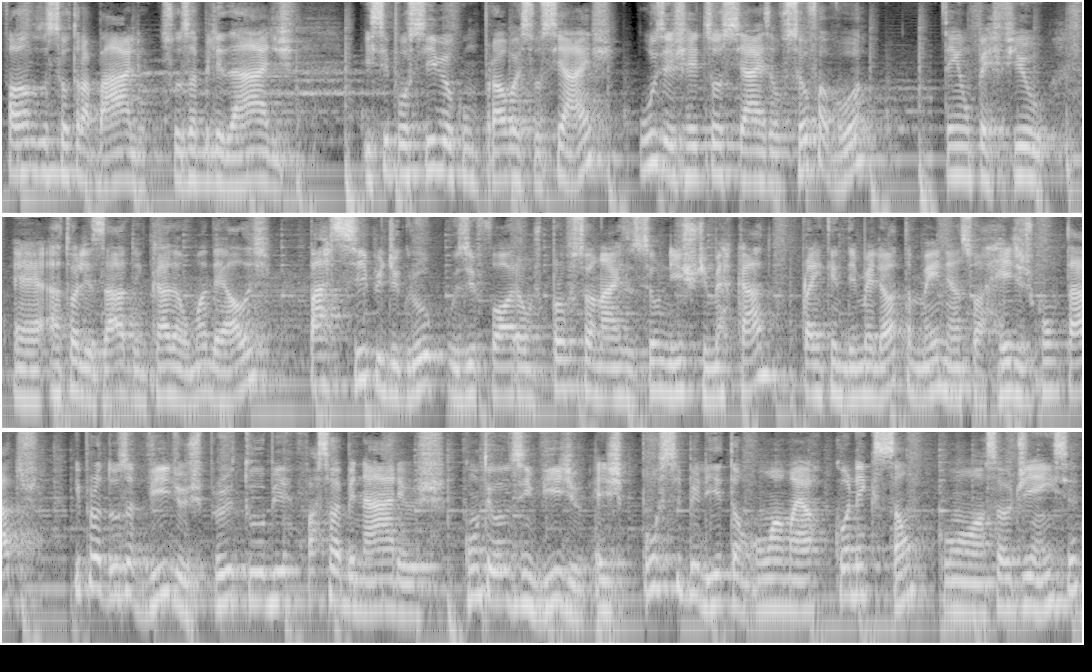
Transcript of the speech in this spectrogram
falando do seu trabalho, suas habilidades e, se possível, com provas sociais. Use as redes sociais ao seu favor tenha um perfil é, atualizado em cada uma delas, participe de grupos e fóruns profissionais do seu nicho de mercado para entender melhor também né, a sua rede de contatos. E produza vídeos para o YouTube, faça webinários, conteúdos em vídeo, eles possibilitam uma maior conexão com a sua audiência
